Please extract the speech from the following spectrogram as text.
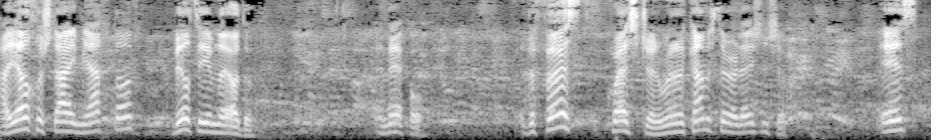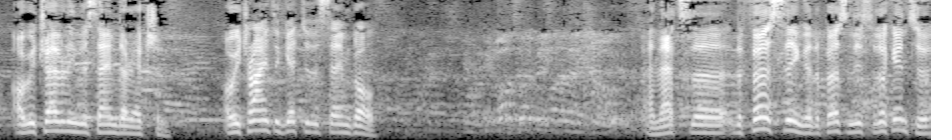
Hayel Chushtayim Yachtov Bilti Im Odu. And therefore, the first question when it comes to a relationship is, are we traveling the same direction? Are we trying to get to the same goal? And that's uh, the first thing that a person needs to look into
